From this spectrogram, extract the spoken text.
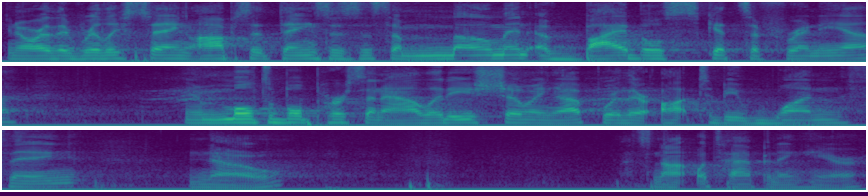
You know, are they really saying opposite things? Is this a moment of Bible schizophrenia? You multiple personalities showing up where there ought to be one thing? No. That's not what's happening here.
